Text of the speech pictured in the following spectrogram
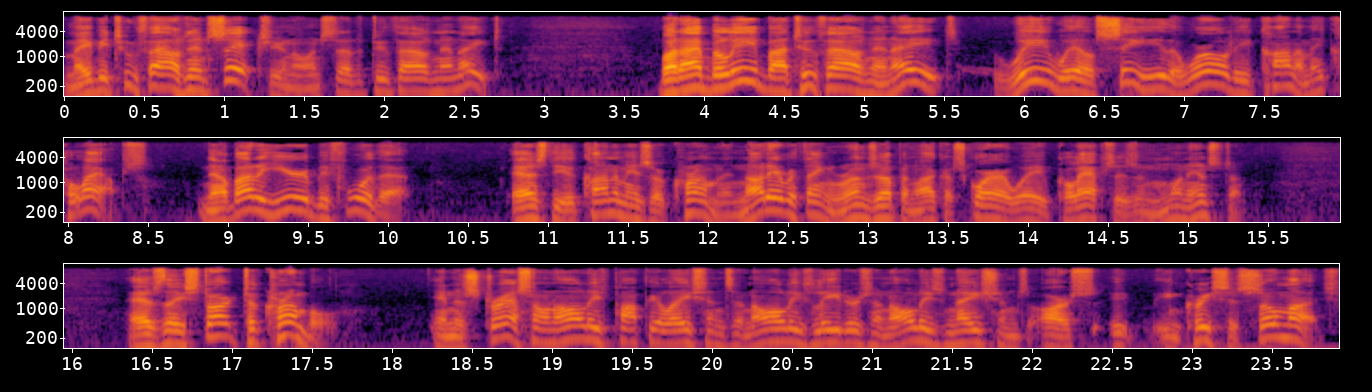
Maybe 2006, you know, instead of 2008. But I believe by 2008, we will see the world economy collapse. Now, about a year before that, as the economies are crumbling, not everything runs up and like a square wave collapses in one instant. As they start to crumble, and the stress on all these populations and all these leaders and all these nations are increases so much,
